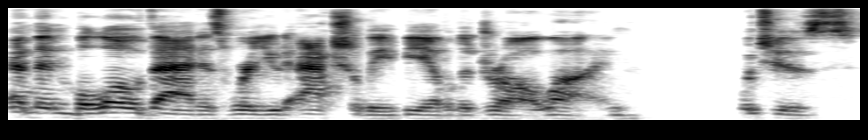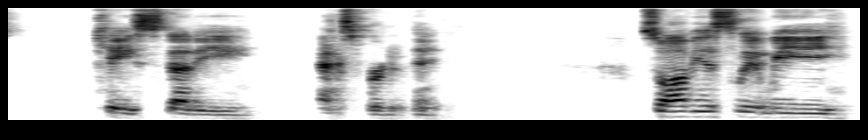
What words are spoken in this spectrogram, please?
and then below that is where you'd actually be able to draw a line, which is case study, expert opinion. So obviously we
